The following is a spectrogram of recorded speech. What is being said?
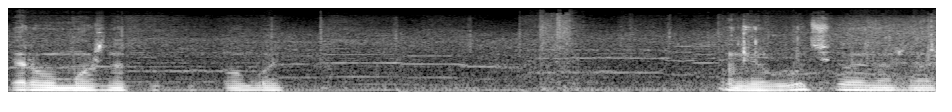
Перву можна тут попробувати. Вони влучили, на жаль.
